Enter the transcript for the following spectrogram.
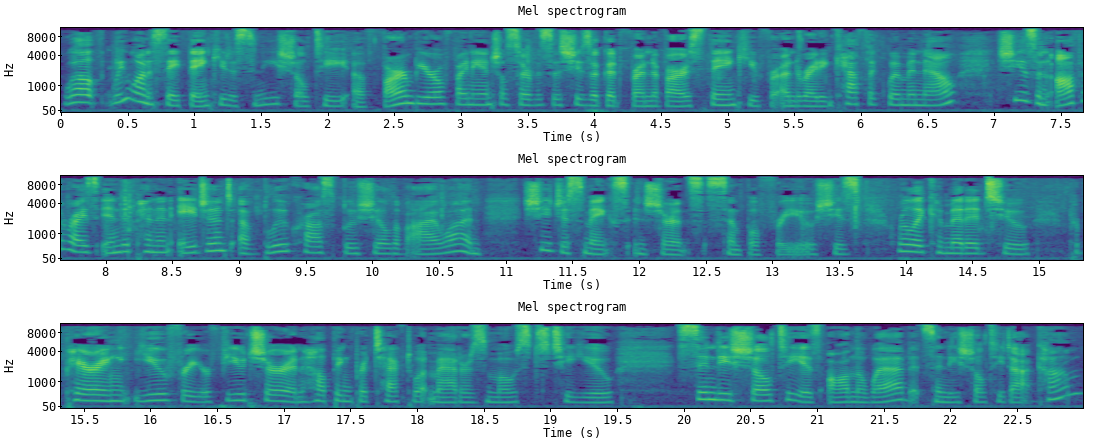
Well, we want to say thank you to Cindy Schulte of Farm Bureau Financial Services. She's a good friend of ours. Thank you for underwriting Catholic Women Now. She is an authorized independent agent of Blue Cross Blue Shield of Iowa, and she just makes insurance simple for you. She's really committed to preparing you for your future and helping protect what matters most to you. Cindy Schulte is on the web at cindyschulte.com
